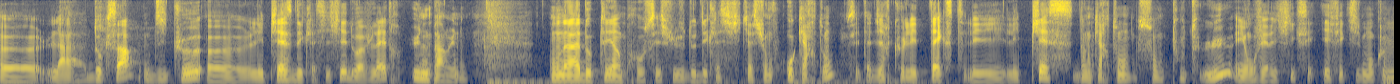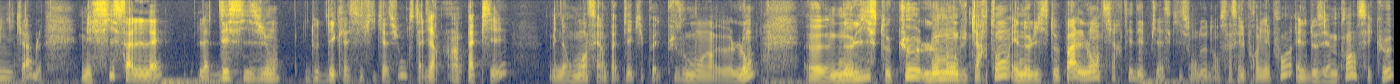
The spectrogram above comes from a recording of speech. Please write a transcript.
Euh, la DOXA dit que euh, les pièces déclassifiées doivent l'être une par une. On a adopté un processus de déclassification au carton, c'est-à-dire que les textes, les, les pièces d'un carton sont toutes lues et on vérifie que c'est effectivement communicable. Mais si ça l'est, la décision de déclassification, c'est-à-dire un papier, mais néanmoins c'est un papier qui peut être plus ou moins euh, long, euh, ne liste que le nom du carton et ne liste pas l'entièreté des pièces qui sont dedans. Ça c'est le premier point. Et le deuxième point, c'est que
